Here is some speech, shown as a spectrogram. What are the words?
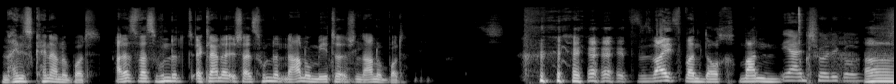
Nein, ist kein Nanobot. Alles, was 100, äh, kleiner ist als 100 Nanometer, ist ein Nanobot. das weiß man doch, Mann. Ja, Entschuldigung. Ah.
